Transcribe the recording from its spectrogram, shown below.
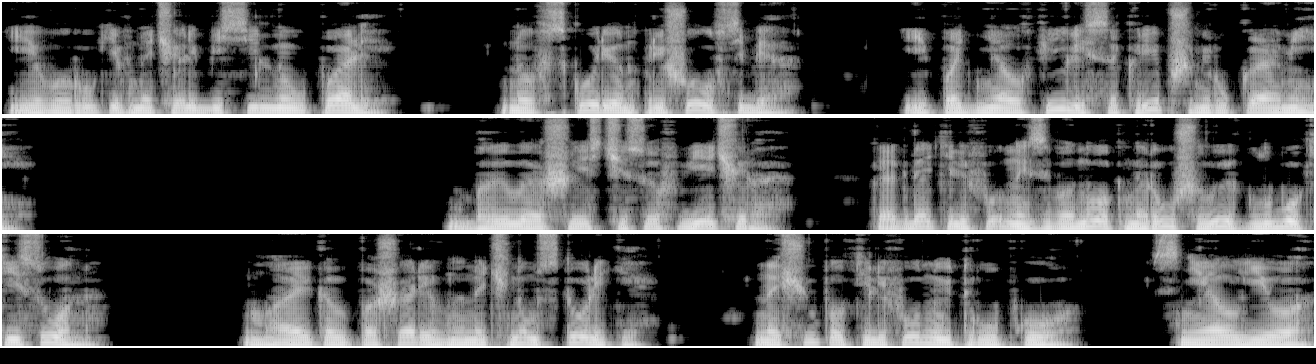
Его руки вначале бессильно упали, но вскоре он пришел в себя и поднял Филиса крепшими руками. Было шесть часов вечера, когда телефонный звонок нарушил их глубокий сон. Майкл пошарил на ночном столике нащупал телефонную трубку, снял ее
